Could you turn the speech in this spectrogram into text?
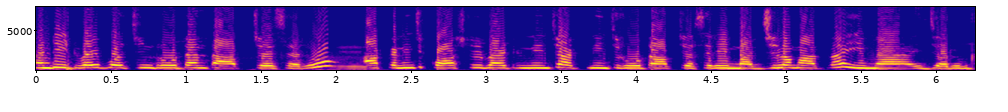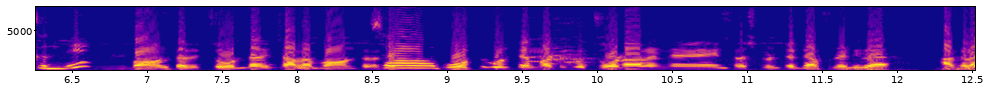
అంటే ఇటువైపు వచ్చిన రూట్ అంతా ఆఫ్ చేశారు. Hmm. అక్కడ నుంచి కోస్టల్ బ్యాటరీ నుంచి అటు నుంచి రూట్ ఆఫ్ చేశారు. ఈ మధ్యలో మాత్రం ఈ జరుగుతుంది. బాగుంటది. చూడడానికి చాలా బాగుంటది. ఓపిక ఉంటే మటుకు చూడాలనే ఇంట్రెస్ట్ ఉంటే డెఫినెట్గా అక్కడ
